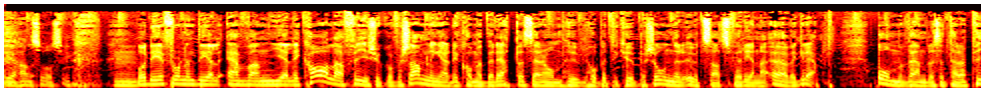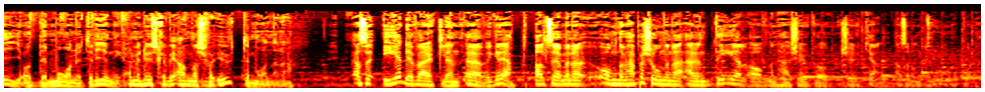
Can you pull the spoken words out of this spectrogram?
Det är hans åsikt. Och det är från en del evangelikala frikyrkoförsamlingar det kommer berättelser om hur hbtq-personer utsatts för rena övergrepp, omvändelseterapi och demonutdrivningar. Ja, men hur ska vi annars få ut demonerna? Alltså är det verkligen övergrepp? Alltså jag menar, om de här personerna är en del av den här kyrko, kyrkan, alltså de tror på det här.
